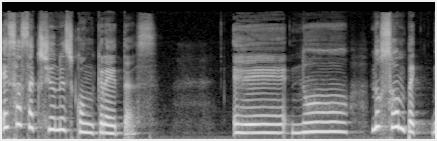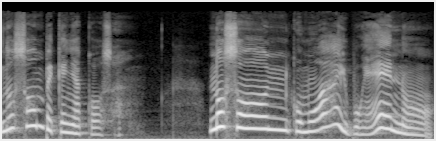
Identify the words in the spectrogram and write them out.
esas acciones concretas eh, no, no, son no son pequeña cosa. No son como, ay, bueno,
